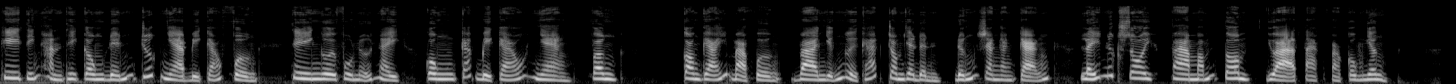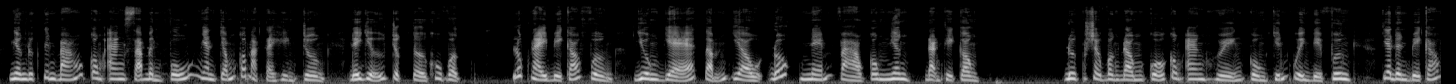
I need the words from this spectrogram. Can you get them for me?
khi tiến hành thi công đến trước nhà bị cáo Phượng, thì người phụ nữ này cùng các bị cáo Nhàn, Vân, con gái bà Phượng và những người khác trong gia đình đứng ra ngăn cản, lấy nước sôi, pha mắm tôm, dọa tạt vào công nhân. Nhận được tin báo, công an xã Bình Phú nhanh chóng có mặt tại hiện trường để giữ trật tự khu vực. Lúc này bị cáo Phượng dùng dẻ tẩm dầu đốt ném vào công nhân đang thi công. Được sự vận động của công an huyện cùng chính quyền địa phương, gia đình bị cáo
